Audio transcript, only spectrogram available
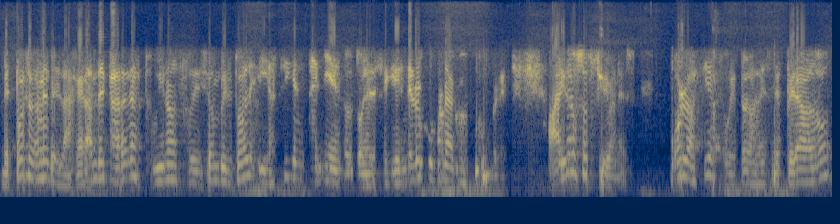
después, obviamente, las grandes carreras tuvieron su edición virtual y la siguen teniendo. Entonces, se generó como una costumbre. Hay dos opciones. Vos lo hacías porque estabas desesperado,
